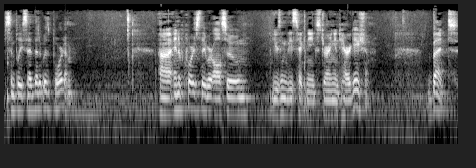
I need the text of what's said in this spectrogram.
simply said that it was boredom. Uh, and of course, they were also using these techniques during interrogation. But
